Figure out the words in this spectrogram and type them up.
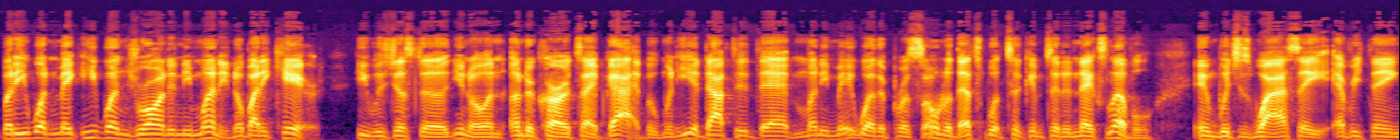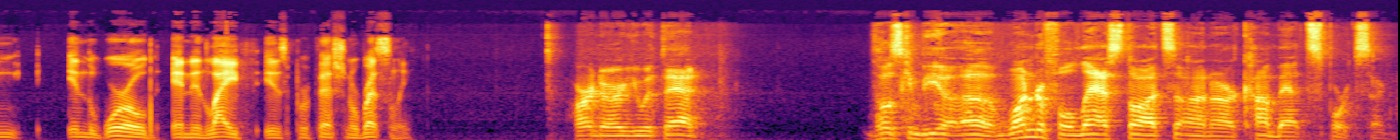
but he wasn't making he wasn't drawing any money. Nobody cared. He was just a you know an undercard type guy. But when he adopted that Money Mayweather persona, that's what took him to the next level. And which is why I say everything in the world and in life is professional wrestling. Hard to argue with that those can be a, a wonderful last thoughts on our combat sports segment.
